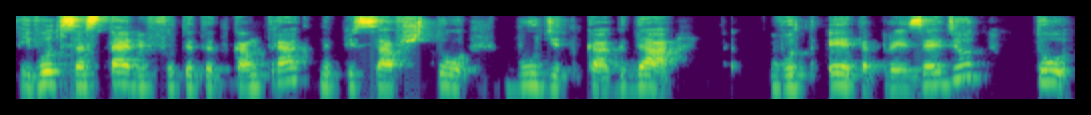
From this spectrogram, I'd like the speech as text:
и вот составив вот этот контракт, написав, что будет, когда вот это произойдет, то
